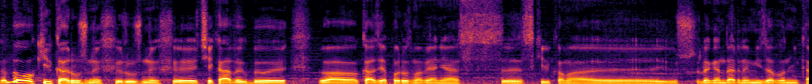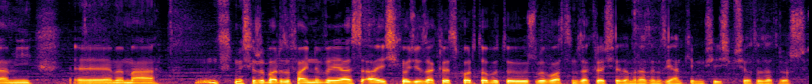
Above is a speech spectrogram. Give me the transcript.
no było kilka różnych, różnych e, ciekawych, były, była okazja porozmawiania z, z kilkoma e, już legendarnymi zawodnikami e, MMA. Więc myślę, że bardzo fajny wyjazd, a jeśli chodzi o zakres sportowy, to już we własnym zakresie, tam razem z Jankiem musieliśmy się o to zatroszczyć.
